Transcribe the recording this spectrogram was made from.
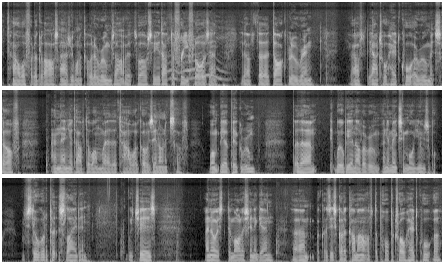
a tower full of glass, I actually want a couple of rooms out of it as well, so you'd have the three floors in, you'd have the dark blue ring, you have the actual headquarter room itself, and then you'd have the one where the tower goes in on itself. Won't be a big room, but um, it will be another room, and it makes it more usable. We've still got to put the slide in, which is, I know it's demolishing again, um, because it's got to come out of the Paw Patrol headquarter,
